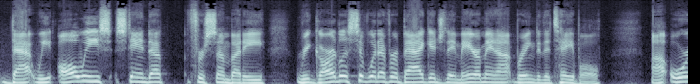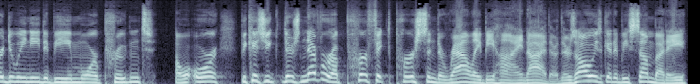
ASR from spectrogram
that we always stand up for somebody, regardless of whatever baggage they may or may not bring to the table? Uh, or do we need to be more prudent or, or because you, there's never a perfect person to rally behind either. There's always going to be somebody,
